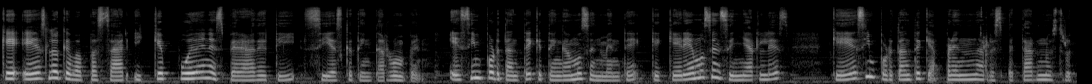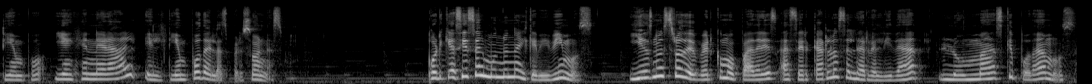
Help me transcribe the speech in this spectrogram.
qué es lo que va a pasar y qué pueden esperar de ti si es que te interrumpen. Es importante que tengamos en mente que queremos enseñarles que es importante que aprendan a respetar nuestro tiempo y en general el tiempo de las personas. Porque así es el mundo en el que vivimos. Y es nuestro deber como padres acercarlos a la realidad lo más que podamos.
